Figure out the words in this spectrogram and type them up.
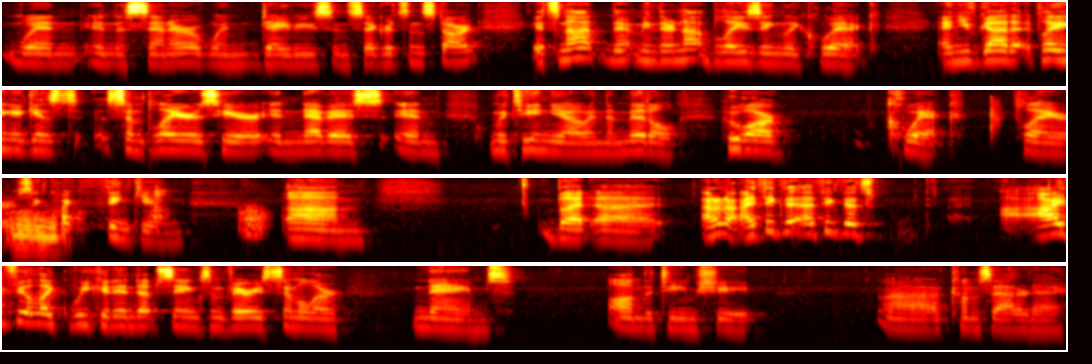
when in the center when Davies and Sigurdsson start. It's not. I mean, they're not blazingly quick, and you've got playing against some players here in Neves and Moutinho in the middle who are quick players and Mm. quick thinking. Um, but uh, I don't know. I think that I think that's. I feel like we could end up seeing some very similar names on the team sheet uh, come Saturday.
